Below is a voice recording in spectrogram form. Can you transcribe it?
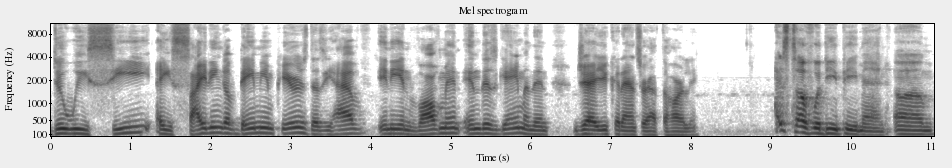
do we see a sighting of Dameon Pierce? Does he have any involvement in this game? And then Jay, you could answer after Harley. It's tough with DP, man. Um,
